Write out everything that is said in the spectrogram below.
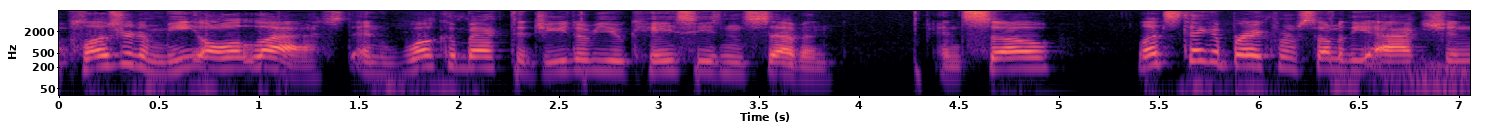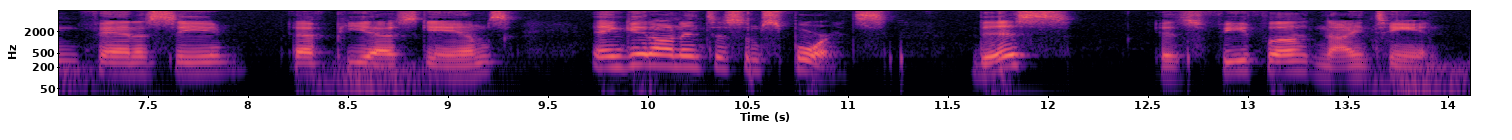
pleasure to meet all at last, and welcome back to GWK Season 7. And so, let's take a break from some of the action, fantasy, FPS games, and get on into some sports. This is FIFA 19.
